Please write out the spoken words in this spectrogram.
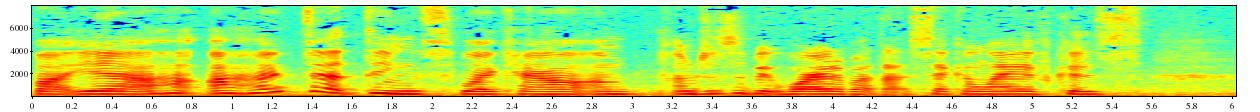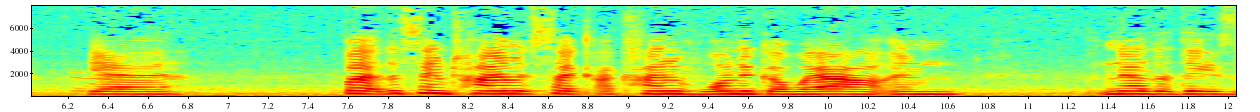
but yeah, I, I hope that things work out. I'm I'm just a bit worried about that second wave because, yeah. But at the same time, it's like I kind of want to go out, and now that these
